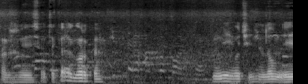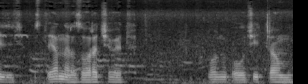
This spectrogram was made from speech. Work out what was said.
Также есть вот такая горка. На ней очень удобно ездить. Постоянно разворачивает. Можно получить травму.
